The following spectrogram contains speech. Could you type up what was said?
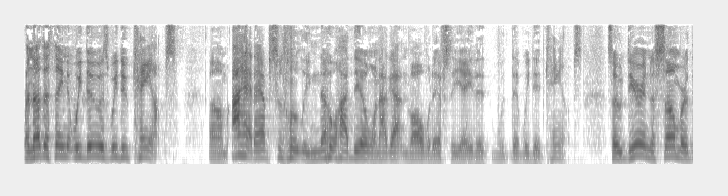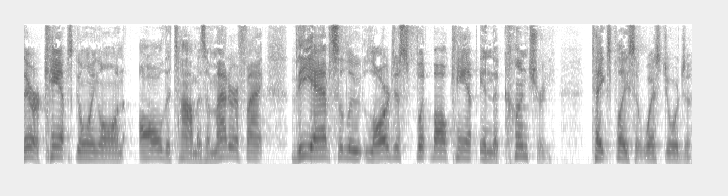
another thing that we do is we do camps. Um, I had absolutely no idea when I got involved with FCA that, that we did camps. So during the summer, there are camps going on all the time. As a matter of fact, the absolute largest football camp in the country takes place at West Georgia,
